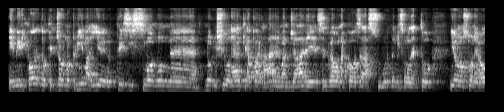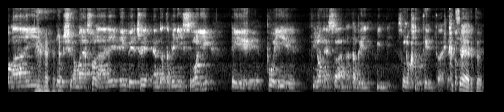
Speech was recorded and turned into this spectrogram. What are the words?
e mi ricordo che il giorno prima io ero tesissimo, non, eh, non, riuscivo neanche a parlare, a mangiare, sembrava una cosa assurda, mi sono detto io non suonerò mai, non riuscirò mai a suonare e invece è andata benissimo lì e poi fino adesso è andata bene, quindi sono contento. Ecco. Certo.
